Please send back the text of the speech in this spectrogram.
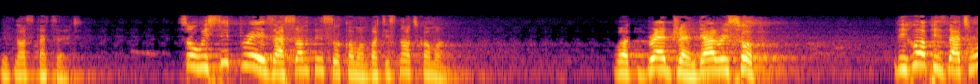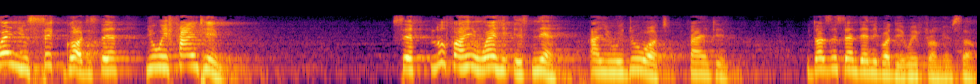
you've not started. So we see praise as something so common, but it's not common. But brethren, there is hope. The hope is that when you seek God, you say, you will find Him. Say, look for Him when He is near, and you will do what? Find Him. He doesn't send anybody away from Himself.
